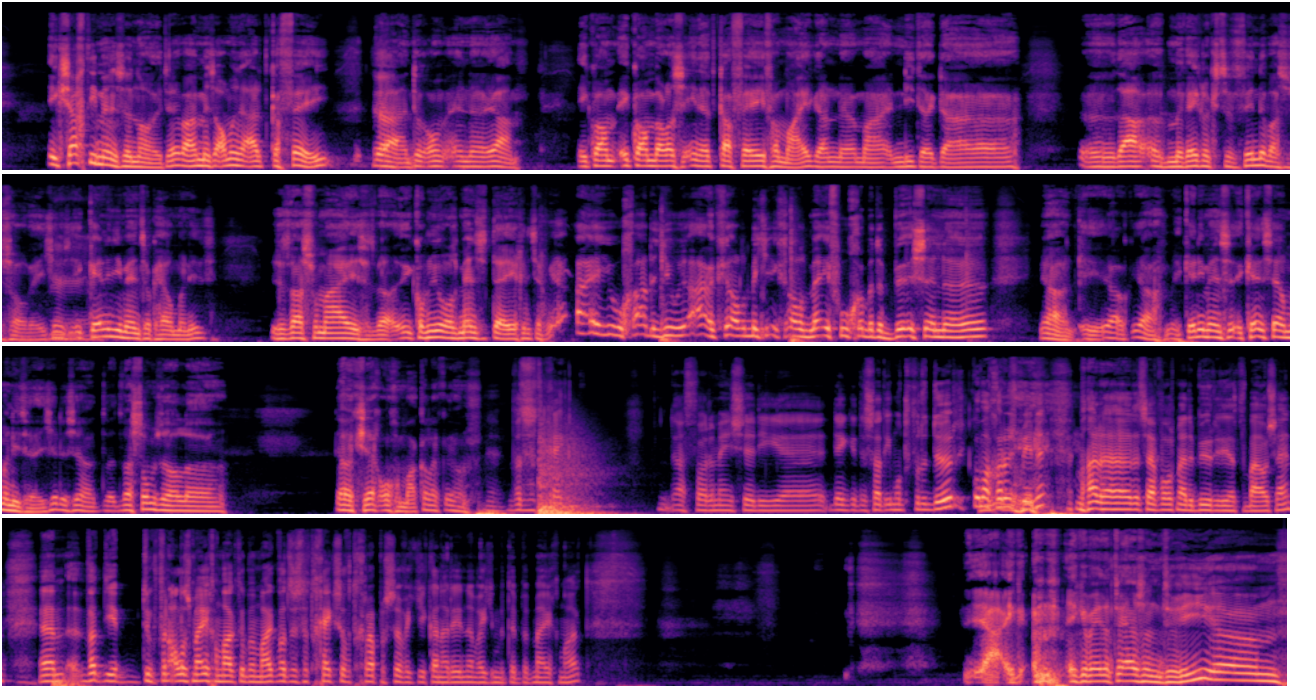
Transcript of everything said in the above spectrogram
ik zag die mensen nooit, hè. Waren mensen allemaal uit het café. Ja, en, toen, en uh, ja, ik kwam, ik kwam wel eens in het café van Mike, dan, uh, maar niet dat ik daar, daar me wekelijks te vinden was of zo, weet je. Dus ik kende die mensen ook helemaal niet. Dus het was voor mij, is het wel. Ik kom nu wel eens mensen tegen die zeggen: ja, hey, hoe gaat het, joh? Ja, ik ga altijd een beetje, ik ga altijd mee vroeger met de bus en ja, ja, ja, ik ken die mensen, ik ken ze helemaal niet, weet je. Dus ja, het, was soms wel, uh, ja, ik zeg ongemakkelijk. Ja. wat is het gek? Dat voor de mensen die uh, denken, er staat iemand voor de deur. Kom maar gerust binnen. maar uh, dat zijn volgens mij de buren die aan het verbouwen zijn. Um, wat, je hebt natuurlijk van alles meegemaakt op een markt. Wat is het gekste of het grappigste wat je kan herinneren, wat je met hebt meegemaakt? Ja, ik, ik weet in 2003... Um,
